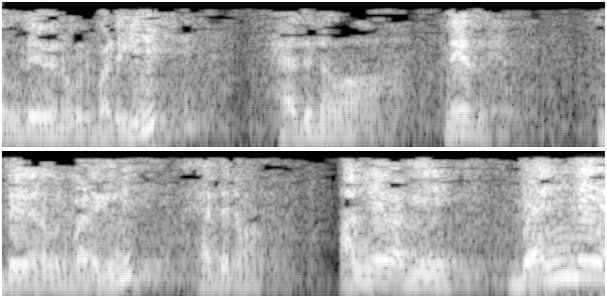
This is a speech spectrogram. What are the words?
උදේ වෙනකොට බඩගිනි හැදෙනවා. නේද? උදේ වෙනකොට බඩගිනි හැදෙනවා. අන්න ඒ වගේ දැන් මේ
